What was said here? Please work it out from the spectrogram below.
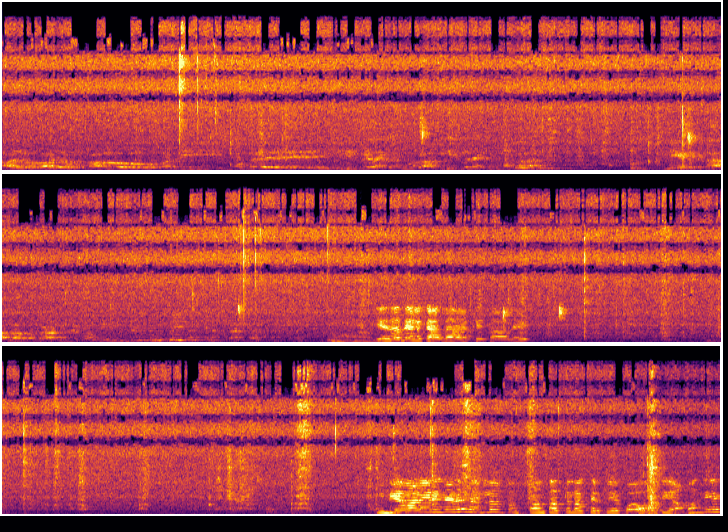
ਆਜੋ ਆਜੋ ਆਓ ਮਟਰੀ ਮੋਟੇ 20 ਰੁਪਏ ਦਾ ਇੱਕ ਮੋਟਾ 20 ਰੁਪਏ ਦਾ ਇੱਕ ਮੋਟਾ ਰੇਟ ਘਟਾਤਾ ਤਾਂ ਕਾਰਨ ਦੇ ਪਾਉਂਦੀ ਹਮ, ਜਿਹਦਾ ਦਿਲ ਕਰਦਾ ਆ ਕੇ ਖਾ ਲੈ ਇੰਡੀਆ ਵਾਲਿਆਂ ਨੇ ਕਹਿਣਾ ਪਹਿਲਾਂ 5-7 ਲੱਖ ਰੁਪਏ ਪਾਓ ਅਸੀਂ ਆਵਾਂਗੇ। ਇਹ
